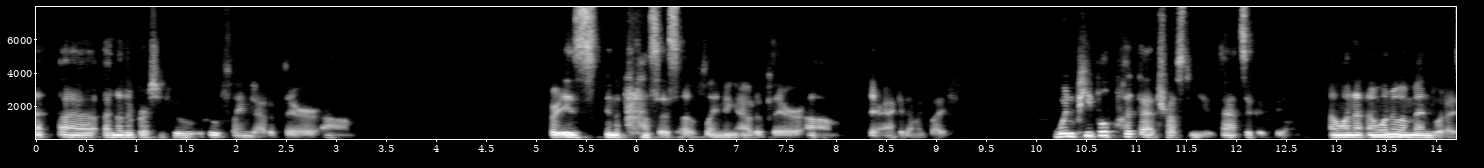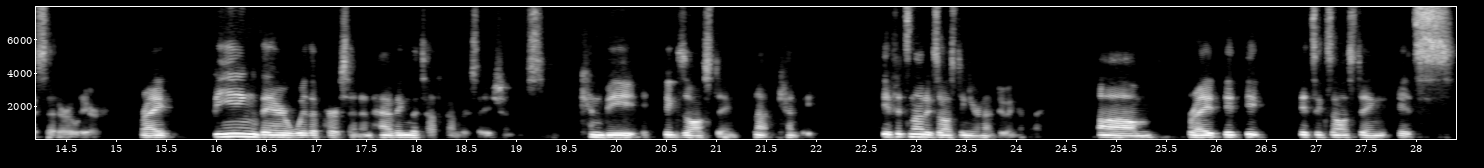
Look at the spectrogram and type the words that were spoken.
uh, another person who who flamed out of their um, or is in the process of flaming out of their um, their academic life when people put that trust in you, that's a good feeling. I want to I want to amend what I said earlier, right? Being there with a person and having the tough conversations can be exhausting. Not can be. If it's not exhausting, you're not doing it right. Um, right? It, it it's exhausting. It's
